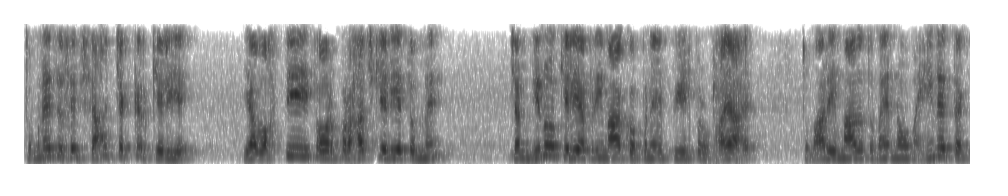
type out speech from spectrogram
تم نے تو صرف سات چکر کے لیے یا وقتی طور پر حج کے لیے تم نے چند دنوں کے لیے اپنی ماں کو اپنے پیٹھ پر اٹھایا ہے۔ تمہاری ماں تو تمہیں نو مہینے تک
